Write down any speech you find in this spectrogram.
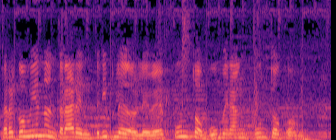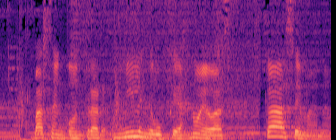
te recomiendo entrar en www.boomerang.com. Vas a encontrar miles de búsquedas nuevas cada semana.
